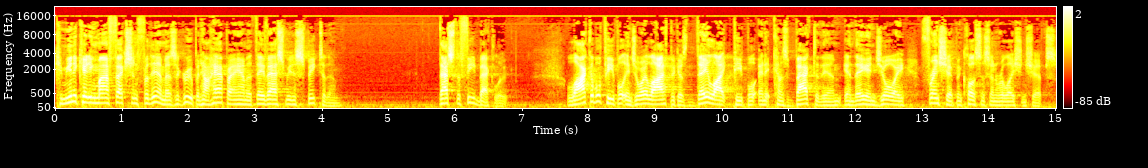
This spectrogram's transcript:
communicating my affection for them as a group and how happy I am that they've asked me to speak to them. That's the feedback loop. Likeable people enjoy life because they like people and it comes back to them and they enjoy friendship and closeness in relationships.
